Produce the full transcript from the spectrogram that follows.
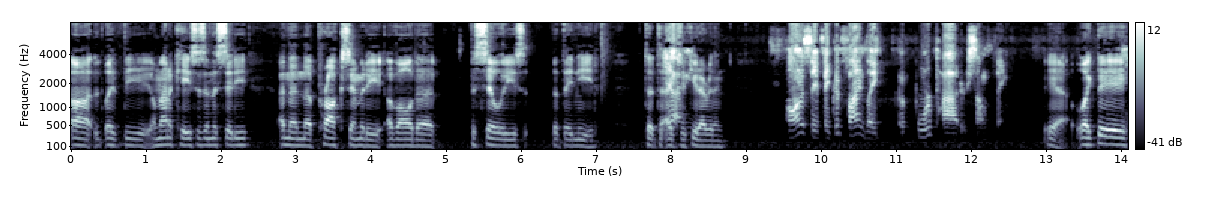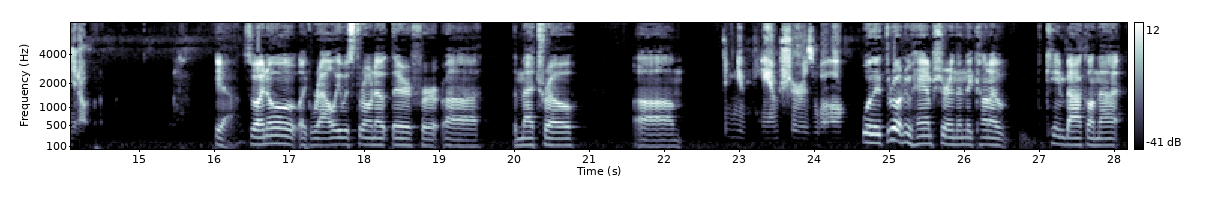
uh, like the amount of cases in the city, and then the proximity of all the facilities that they need to, to Yeah, execute everything. Honestly, if they could find like a four pad or something, Yeah, like they, you know, yeah. So I know like Raleigh was thrown out there for uh, the Metro. Um, I think New Hampshire as well. Well, they threw out New Hampshire, and then they kind of came back on that,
